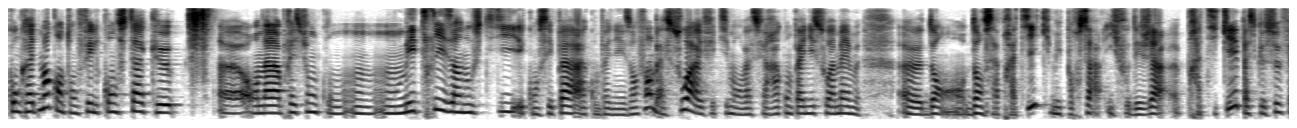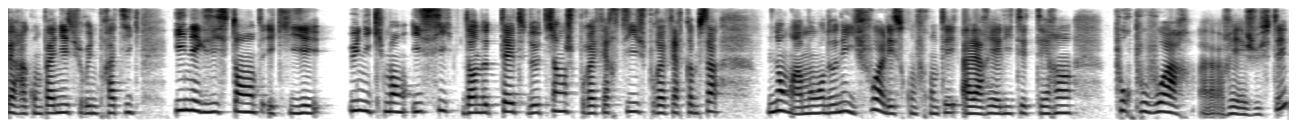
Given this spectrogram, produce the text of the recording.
concrètement, quand on fait le constat que euh, on a l'impression qu'on maîtrise un outil et qu'on ne sait pas accompagner les enfants, bah soit effectivement on va se faire accompagner soi-même euh, dans, dans sa pratique, mais pour ça il faut déjà pratiquer parce que se faire accompagner sur une pratique inexistante et qui est uniquement ici dans notre tête de tiens je pourrais faire ci, je pourrais faire comme ça. Non, à un moment donné, il faut aller se confronter à la réalité de terrain pour pouvoir euh, réajuster.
